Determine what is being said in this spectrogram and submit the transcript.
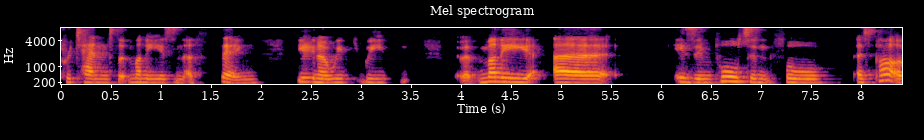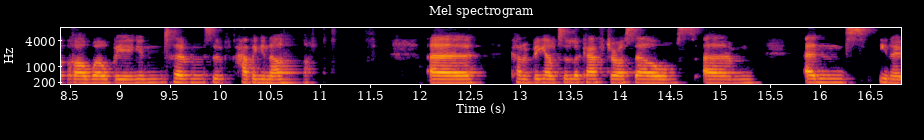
pretend that money isn't a thing. You know, we we uh, money uh, is important for as part of our well-being in terms of having enough uh, kind of being able to look after ourselves. Um, and you know,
